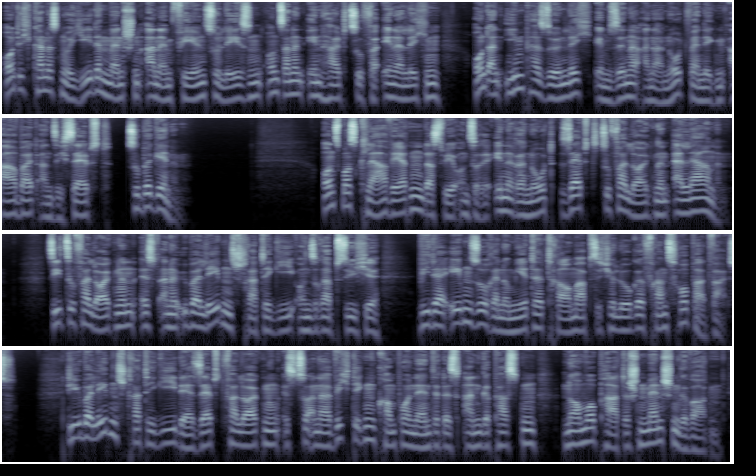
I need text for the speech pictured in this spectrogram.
und ich kann es nur jedem Menschen anempfehlen zu lesen und seinen Inhalt zu verinnerlichen und an ihm persönlich im Sinne einer notwendigen Arbeit an sich selbst zu beginnen. Uns muss klar werden, dass wir unsere innere Not selbst zu verleugnen erlernen. Sie zu verleugnen ist eine Überlebensstrategie unserer Psyche, wie der ebenso renommierte Traumapsychologe Franz Ruppert weiß. Die Überlebensstrategie der Selbstverleugnung ist zu einer wichtigen Komponente des angepassten, normopathischen Menschen geworden –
